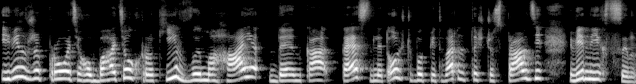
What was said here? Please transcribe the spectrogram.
І він вже протягом багатьох років вимагає ДНК-тест для того, щоб підтвердити, що справді він їх син.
